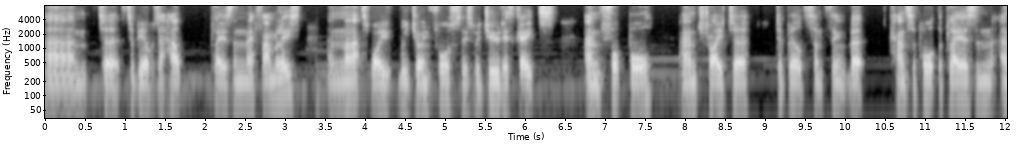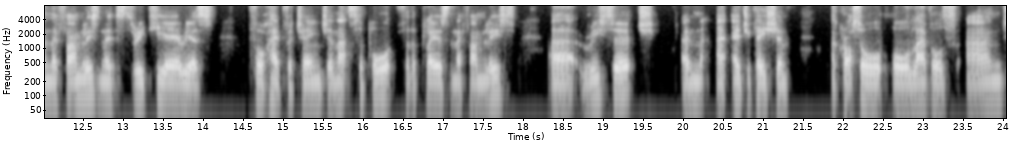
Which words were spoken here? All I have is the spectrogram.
um, to, to be able to help players and their families. And that's why we joined forces with Judith Gates and football and try to to build something that can support the players and, and their families. And there's three key areas for Head for Change, and that's support for the players and their families, uh, research, and uh, education across all all levels. And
